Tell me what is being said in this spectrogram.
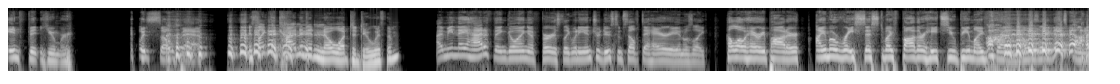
infant humor. It was so bad. it's like they kind of didn't know what to do with him. I mean, they had a thing going at first, like when he introduced himself to Harry and was like, "Hello, Harry Potter. I'm a racist. My father hates you. Be my friend." I was like, "That's funny."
